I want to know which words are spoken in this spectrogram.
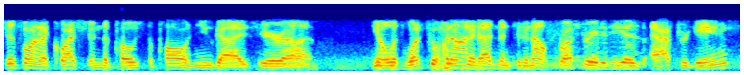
just wanted a question to pose to Paul and you guys here. Uh, you know, with what's going on in Edmonton and how frustrated he is after games –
